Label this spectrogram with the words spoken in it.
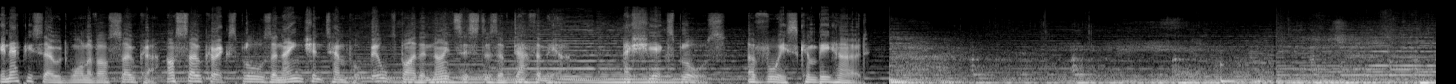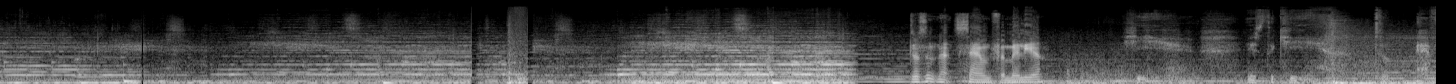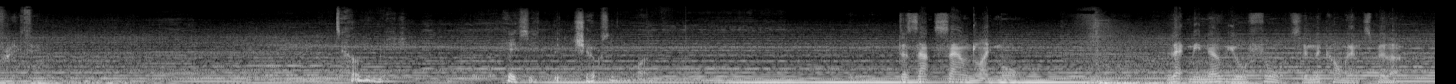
In episode 1 of Ahsoka, Ahsoka explores an ancient temple built by the Night Sisters of Dathomir. As she explores, a voice can be heard. Doesn't that sound familiar? He is the key to everything. Tell me, is it the chosen one? Does that sound like Maul? Let me know your thoughts in the comments below.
